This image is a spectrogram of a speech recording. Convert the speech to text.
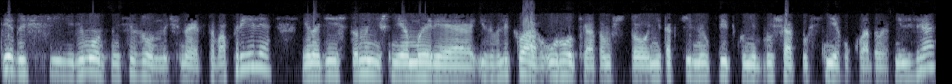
следующий ремонтный сезон начинается в апреле. Я надеюсь, что нынешняя мэрия извлекла уроки о том, что ни тактильную плитку, ни брусчатку в снег укладывать нельзя.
